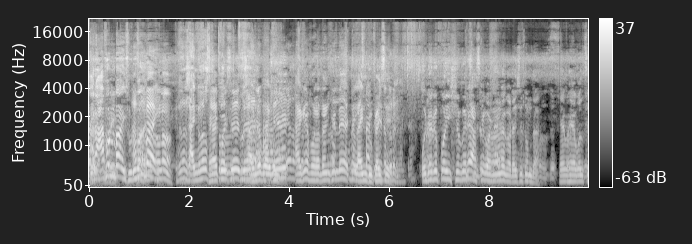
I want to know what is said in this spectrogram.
আর আপন ভাই শুরু আপন ভাই। হ্যাঁ, কইছে যে আগে- আগে ফরাদান খেলে একটা লাইন ঢুকাইছে। ওইটার উপর ইস্যু করে আজকে ঘটনাটা ঘটাইছো তোমরা? হ্যাঁ ভাইয়া বলছে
